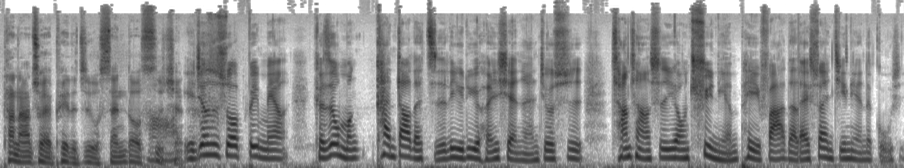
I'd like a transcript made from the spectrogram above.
他拿出来配的只有三到四成。也就是说，并没有。可是我们看到的值利率，很显然就是常常是用去年配发的来算今年的股息，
